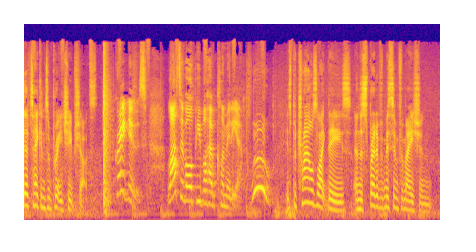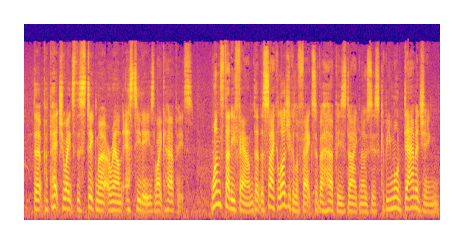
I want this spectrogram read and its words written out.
they've taken some pretty cheap shots. Great news! Lots of old people have chlamydia. Woo! It's portrayals like these and the spread of misinformation that perpetuates the stigma around STDs like herpes. One study found that the psychological effects of a herpes diagnosis could be more damaging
